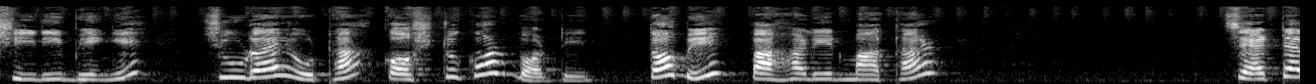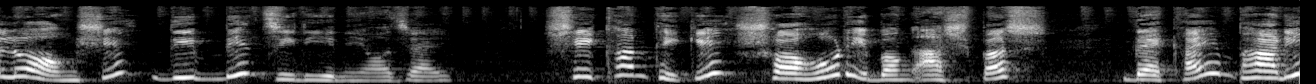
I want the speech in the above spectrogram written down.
সিঁড়ি ভেঙে চূড়ায় ওঠা কষ্টকর বটে। তবে পাহাড়ের মাথার চ্যাটালো অংশে দিব্যে জিরিয়ে নেওয়া যায়। সেখান থেকে শহর এবং আশপাশ দেখায় ভারী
